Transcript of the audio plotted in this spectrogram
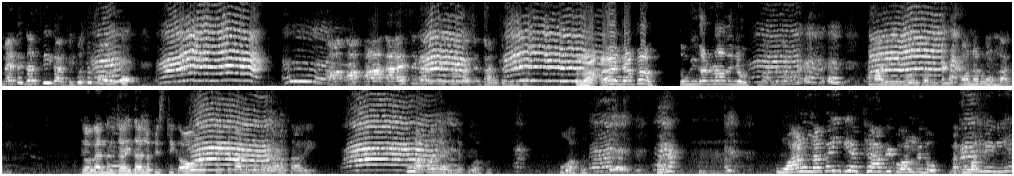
ਮੈਂ ਤਾਂ ਗਲਤੀ ਕਰਦੀ ਪੁੱਤ ਖੋਲ ਕੇ। ਆ ਆ ਆ ਆ ਐਸੇ ਕਰਕੇ ਨਹੀਂ ਮੈਂ ਕੁਝ ਕਰ ਸਕਦੀ ਰਾ ਐ ਜਾਪਾ ਤੂੰ ਕੀ ਕੱਢਣਾ ਉਹਦੇ ਚੋਂ? ਬੰਦ ਕਰੋ। ਮਾਰੀ ਨਹੀਂ ਬੋਲ ਸਕਦੀ ਹੁਣ ਰੋਣ ਲੱਗ ਗਈ। ਕਿਉਂ ਕਹਿੰਦੇ ਚਾਹੀਦਾ ਲਿਪਸਟਿਕ ਔਰ ਕਿੱਟ ਕੱਢ ਕੇ ਦੇ ਦੋ ਸਾਰੀ। ਭੂਆ ਕੋਲ ਜਾ ਜਾ ਭੂਆ ਕੋਲ। ਭੂਆ ਕੋਲ। ਹੋਣਾ ਭੂਆ ਨੂੰ ਨਾ ਕਹੀਂ ਕਿ ਇੱਥੇ ਆ ਕੇ ਖੋਲ ਕੇ ਦੋ। ਮੈਂ ਖੋਲਣੀ ਨਹੀਂ ਹੈ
